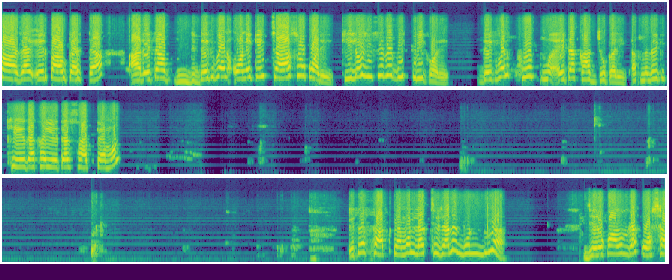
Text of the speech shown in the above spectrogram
পাওয়া যায় এর পাউডারটা আর এটা দেখবেন অনেকেই চাষও করে, কিলো হিসেবে বিক্রি করে। দেখবেন খুব এটা কার্যকারী। আপনাদেরকে খেয়ে দেখাই এটার স্বাদ কেমন। এটা স্বাদ কেমন লাগছে জানেন বন্ধুরা? যেরকম আমরা কষা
